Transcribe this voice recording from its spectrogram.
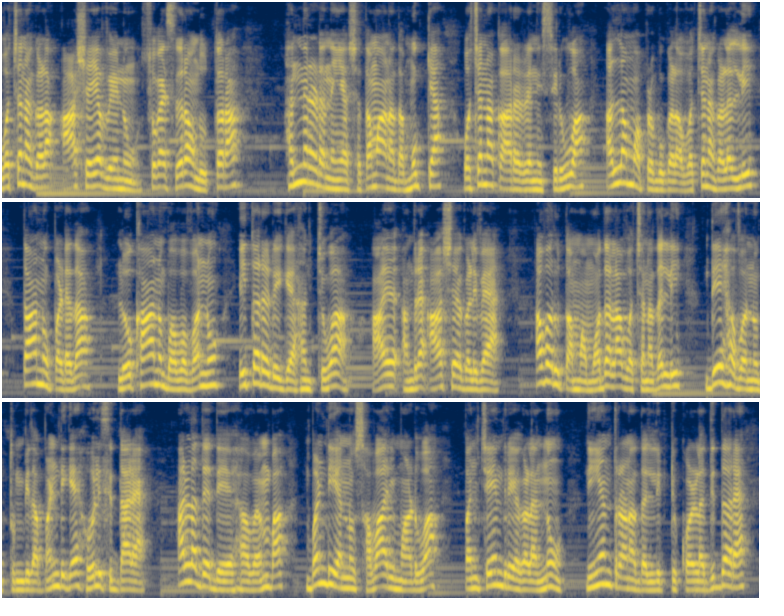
ವಚನಗಳ ಆಶಯವೇನು? ಸೊ ಗೈಸ್ ಇದರ ಒಂದು ಉತ್ತರ, ಹನ್ನೆರಡನೆಯ ಶತಮಾನದ ಮುಖ್ಯ ವಚನಕಾರರೆನಿಸಿರುವ ಅಲ್ಲಮ್ಮ ಪ್ರಭುಗಳ ವಚನಗಳಲ್ಲಿ ತಾನು ಪಡೆದ ಲೋಕಾನುಭವವನ್ನು ಇತರರಿಗೆ ಹಂಚುವ ಆಯ, ಅಂದರೆ ಆಶಯಗಳಿವೆ. ಅವರು ತಮ್ಮ ಮೊದಲ ವಚನದಲ್ಲಿ ದೇಹವನ್ನು ತುಂಬಿದ ಬಂಡಿಗೆ ಹೋಲಿಸಿದ್ದಾರೆ. ಅಲ್ಲದೆ ದೇಹವೆಂಬ ಬಂಡಿಯನ್ನು ಸವಾರಿ ಮಾಡುವ ಪಂಚೇಂದ್ರಿಯಗಳನ್ನು ನಿಯಂತ್ರಣದಲ್ಲಿಟ್ಟುಕೊಳ್ಳದಿದ್ದರೆ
